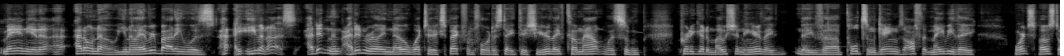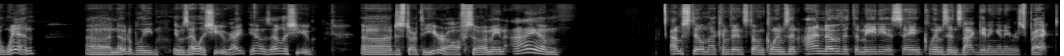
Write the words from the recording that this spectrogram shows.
Man, you know, I, I don't know. You know, everybody was I, even us. I didn't I didn't really know what to expect from Florida State this year. They've come out with some pretty good emotion here. They've they've uh, pulled some games off that maybe they weren't supposed to win. Uh, notably, it was LSU, right? Yeah, it was LSU uh, to start the year off. So, I mean, I am. I'm still not convinced on Clemson. I know that the media is saying Clemson's not getting any respect.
